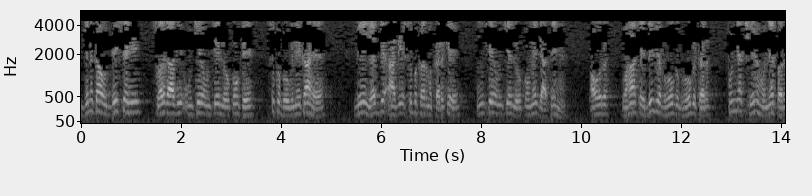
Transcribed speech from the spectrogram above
जिनका उद्देश्य ही स्वर्ग आदि ऊँचे ऊँचे लोगों के सुख भोगने का है, वे यज्ञ आदि शुभ कर्म करके ऊँचे ऊँचे लोकों में जाते हैं। और वहाँ के दिव्य भोग भोग कर पुण्य क्षीण होने पर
